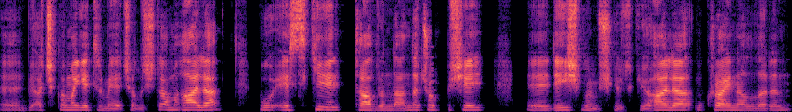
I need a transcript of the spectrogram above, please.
bir açıklama getirmeye çalıştı ama hâlâ bu eski tavrından da çok bir şey, değişmemiş gözüküyor. Hâlâ Ukraynalıların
